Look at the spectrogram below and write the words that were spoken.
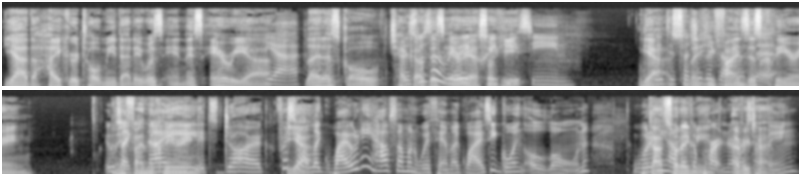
yeah, the hiker told me that it was in this area. Yeah. let us go check This out this really area. So he scene. yeah, so then he finds this it. clearing. It was like night. It's dark. First Yeah. of all, like, why wouldn't he have someone with him? Like, why is he going alone? Wouldn't That's he have I like mean, a partner every or time. something?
